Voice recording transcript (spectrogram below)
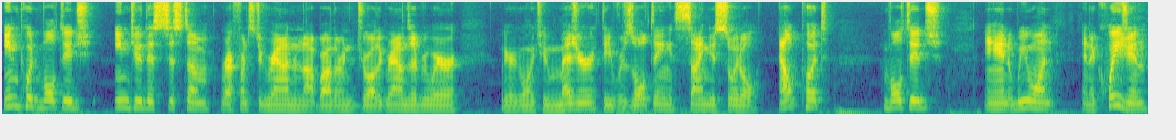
input voltage into this system, reference to ground, and not bothering to draw the grounds everywhere. We are going to measure the resulting sinusoidal output voltage, and we want an equation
